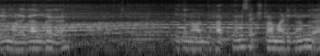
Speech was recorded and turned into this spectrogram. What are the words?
ರೀ ಮಳೆಗಾಲದಾಗ ಇದನ್ನ ಒಂದು ಹತ್ತು ನಿಮಿಷ ಎಕ್ಸ್ಟ್ರಾ ಮಾಡಿದ್ರು ಅಂದ್ರೆ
